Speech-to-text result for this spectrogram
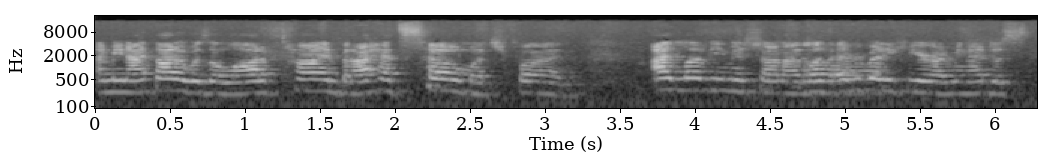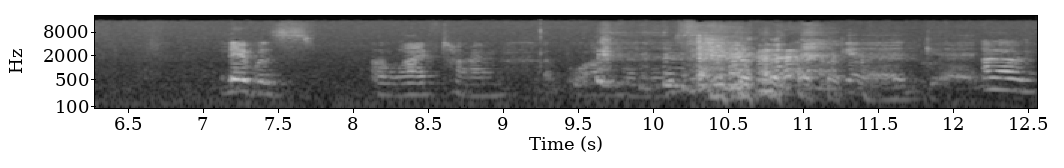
I mean, I thought it was a lot of time, but I had so much fun. I love you, Miss Shawn. I love Aw. everybody here. I mean, I just, it was a lifetime of a lot memories. Good, good. Um,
